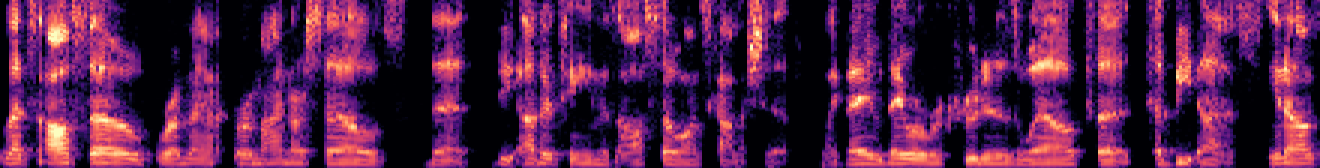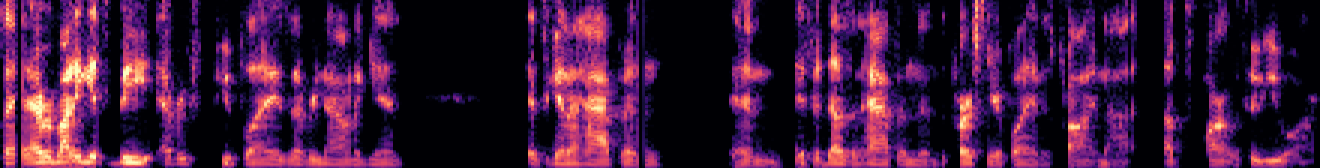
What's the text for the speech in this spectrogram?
let's also rem- remind ourselves that the other team is also on scholarship. Like they they were recruited as well to to beat us. You know what I'm saying? Everybody gets beat every few plays, every now and again. It's gonna happen. And if it doesn't happen, then the person you're playing is probably not up to par with who you are.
